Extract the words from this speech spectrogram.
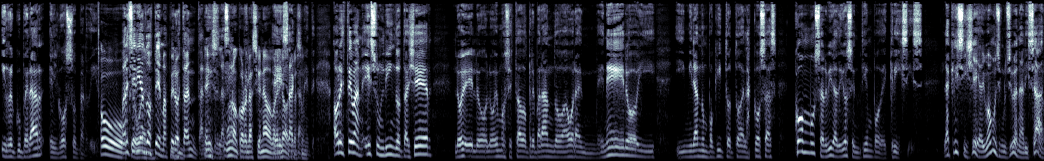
y recuperar el gozo perdido. Oh, Parecerían bueno. dos temas, pero están tan Es entrelazados. uno correlacionado con el otro, sí. Exactamente. Ahora, Esteban, es un lindo taller, lo, he- lo, lo hemos estado preparando ahora en enero y, y mirando un poquito todas las cosas, cómo servir a Dios en tiempo de crisis. La crisis llega y vamos inclusive a analizar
